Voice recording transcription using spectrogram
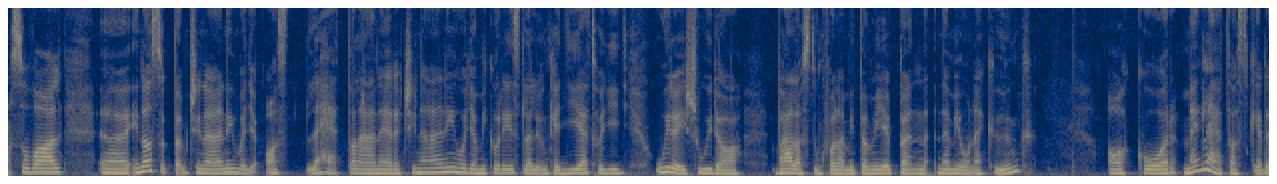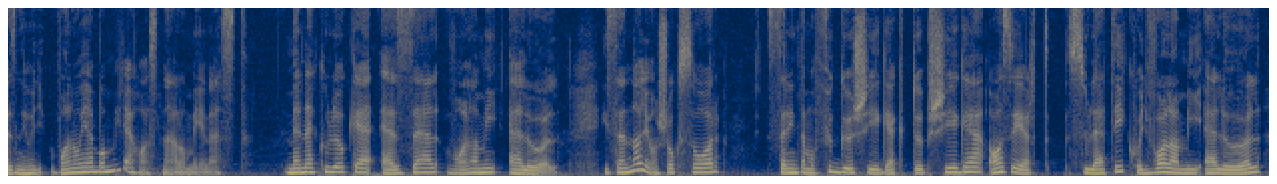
Szóval én azt szoktam csinálni, vagy azt lehet talán erre csinálni, hogy amikor észlelünk egy ilyet, hogy így újra és újra választunk valamit, ami éppen nem jó nekünk, akkor meg lehet azt kérdezni, hogy valójában mire használom én ezt? Menekülök-e ezzel valami elől? Hiszen nagyon sokszor szerintem a függőségek többsége azért születik, hogy valami elől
